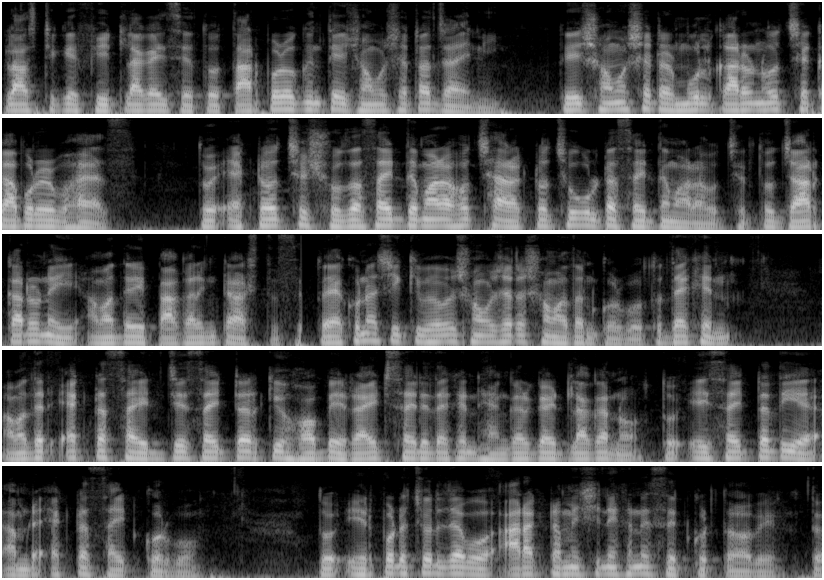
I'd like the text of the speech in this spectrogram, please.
প্লাস্টিকে ফিট লাগাইছে, তো তারপরেও কিন্তু এই সমস্যাটা যায়নি। তো এই সমস্যাটার মূল কারণ হচ্ছে কাপড়ের ভায়াস। তো একটা হচ্ছে সোজা সাইড দিয়ে মারা হচ্ছে, আর একটা হচ্ছে উল্টা সাইড দিয়ে মারা হচ্ছে। তো যার কারণেই আমাদের এই পাকারিংটা আসতেছে। তো এখন আসি কীভাবে সমস্যাটা সমাধান করব। তো দেখেন, আমাদের একটা সাইড যে সাইডটা আর কি হবে রাইট সাইডে দেখেন হ্যাঙ্গার গাইড লাগানো। তো এই সাইডটা দিয়ে আমরা একটা সাইড করব। তো এরপরে চলে যাব আর একটা মেশিন এখানে সেট করতে হবে। তো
